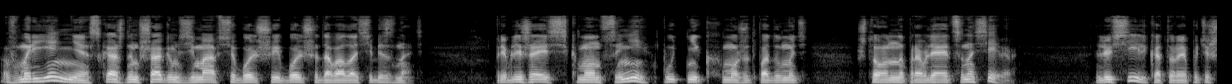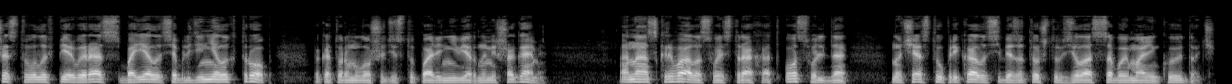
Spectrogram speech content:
В Мариенне с каждым шагом зима все больше и больше давала о себе знать. Приближаясь к Монсени, путник может подумать, что он направляется на север. Люсиль, которая путешествовала в первый раз, боялась обледенелых троп – по которым лошади ступали неверными шагами. Она скрывала свой страх от Освальда, но часто упрекала себя за то, что взяла с собой маленькую дочь.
